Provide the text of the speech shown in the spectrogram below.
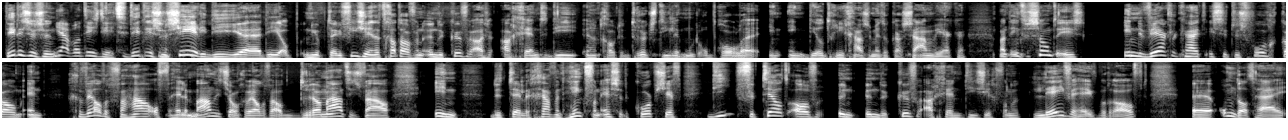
Dit is dus een ja, wat is dit? Dit is een serie die, eh, die op, nu op televisie. En het gaat over een undercover ag- agent die een grote drugsdealer moet oprollen. In, in deel 3 gaan ze met elkaar samenwerken. Maar het interessante is, in de werkelijkheid is dit dus voorgekomen. En geweldig verhaal, of helemaal niet zo'n geweldig verhaal, dramatisch verhaal. In de Telegraaf. En Henk van Essen, de korpschef, die vertelt over een undercover agent die zich van het leven heeft beroofd. eh, omdat hij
